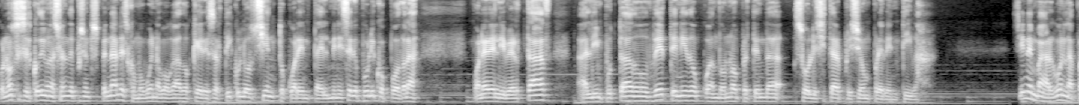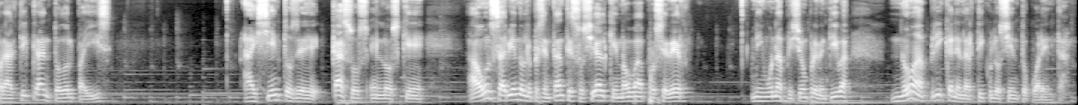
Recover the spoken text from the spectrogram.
Conoces el Código Nacional de Procedimientos Penales como buen abogado que eres. Artículo 140. El Ministerio Público podrá poner en libertad al imputado detenido cuando no pretenda solicitar prisión preventiva. Sin embargo, en la práctica, en todo el país, hay cientos de casos en los que, aún sabiendo el representante social que no va a proceder ninguna prisión preventiva, no aplican el artículo 140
